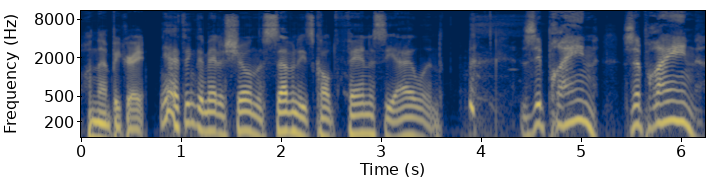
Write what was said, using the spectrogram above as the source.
wouldn't that be great? Yeah, I think they made a show in the '70s called Fantasy Island. The plane, the plane.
